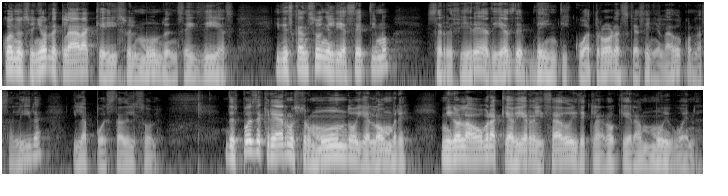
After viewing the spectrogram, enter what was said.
Cuando el Señor declara que hizo el mundo en seis días y descansó en el día séptimo, se refiere a días de 24 horas que ha señalado con la salida y la puesta del sol. Después de crear nuestro mundo y al hombre, miró la obra que había realizado y declaró que era muy buena.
